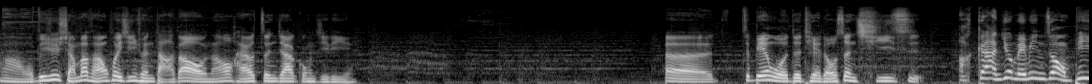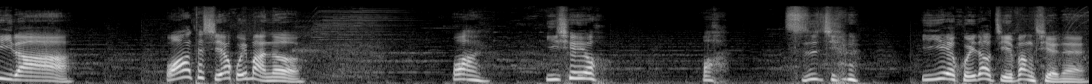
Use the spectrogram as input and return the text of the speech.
啊！我必须想办法让彗星拳打到，然后还要增加攻击力。呃，这边我的铁头剩七次啊！干，又没命中，屁啦！哇，他血要回满了！哇，一切又哇，直接一夜回到解放前呢。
